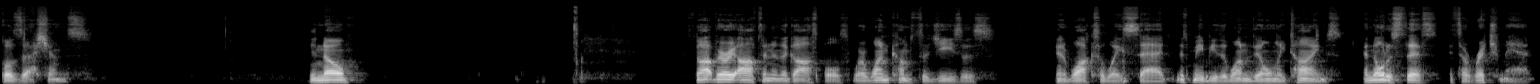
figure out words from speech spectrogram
possessions. You know, it's not very often in the Gospels where one comes to Jesus and walks away sad. This may be the one of the only times. And notice this it's a rich man,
